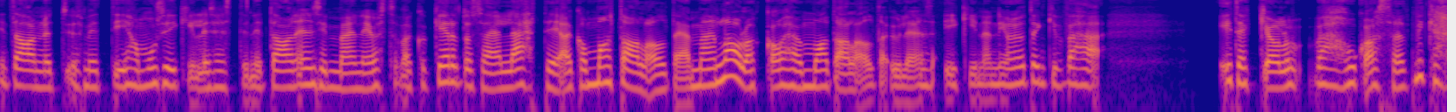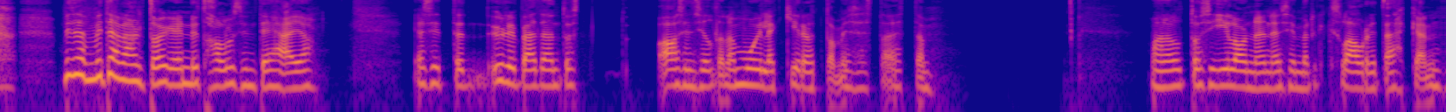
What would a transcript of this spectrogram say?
Niin tää on nyt, jos miettii ihan musiikillisesti, niin tää on ensimmäinen, josta vaikka kertosäe lähtee aika matalalta. Ja mä en laula kauhean matalalta yleensä ikinä, niin on jotenkin vähän itsekin ollut vähän hukassa, että mikä, mitä, mitä mä nyt oikein nyt halusin tehdä. Ja, ja sitten ylipäätään tuosta aasinsiltana muille kirjoittamisesta, että – Mä oon ollut tosi iloinen esimerkiksi Lauri Tähkän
